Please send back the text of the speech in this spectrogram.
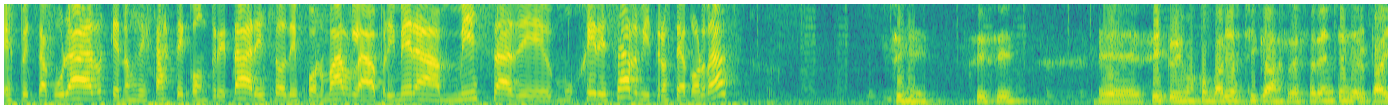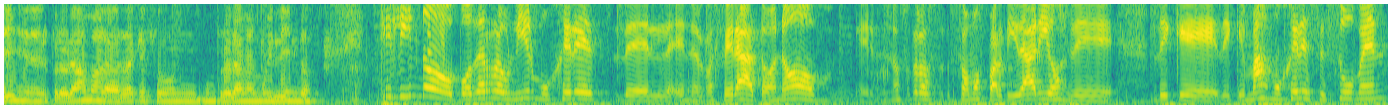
espectacular que nos dejaste concretar, esto de formar la primera mesa de mujeres árbitros, ¿te acordás? Sí, sí, sí. Eh, sí, estuvimos con varias chicas referentes del país en el programa, la verdad que fue un programa muy lindo qué lindo poder reunir mujeres del, en el referato, ¿no? Eh, nosotros somos partidarios de, que, más mujeres se sumen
